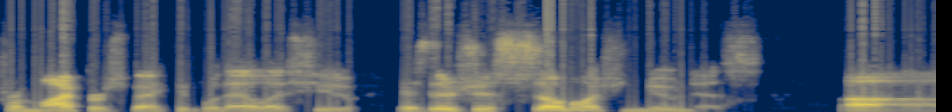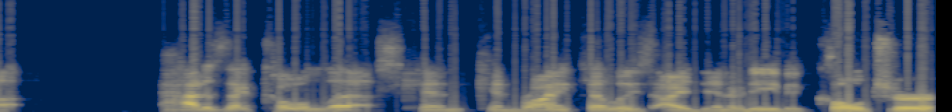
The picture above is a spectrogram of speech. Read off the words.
from my perspective with LSU is there's just so much newness. Uh, how does that coalesce? Can can Brian Kelly's identity, the culture,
